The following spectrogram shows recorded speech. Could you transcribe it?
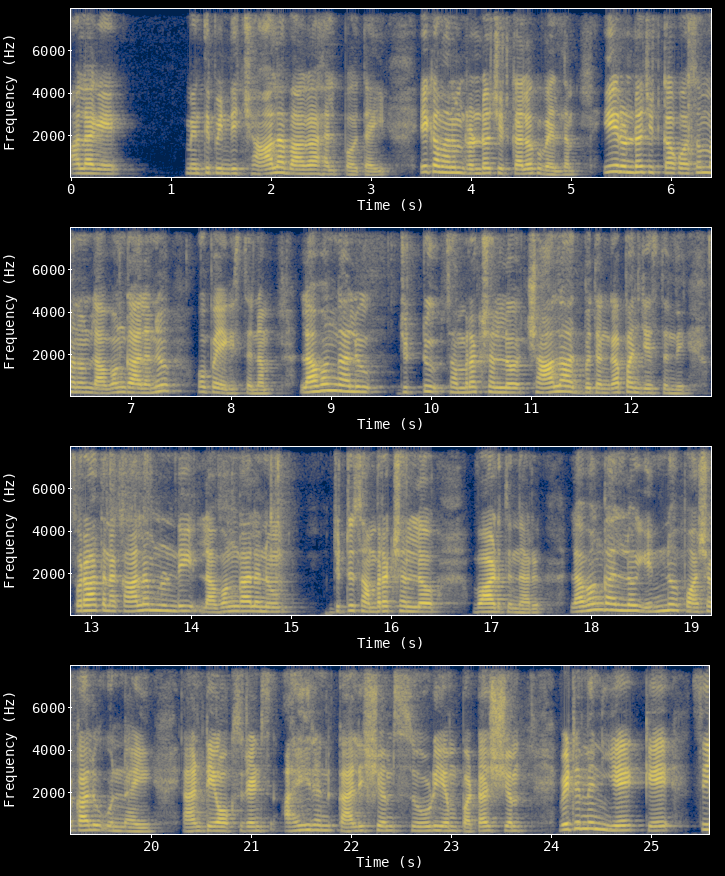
అలాగే మెంతిపిండి చాలా బాగా హెల్ప్ అవుతాయి. ఇక మనం రెండో చిట్కాలోకి వెళ్దాం. ఈ రెండో చిట్కా కోసం మనం లవంగాలను ఉపయోగిస్తున్నాం. లవంగాలు జుట్టు సంరక్షణలో చాలా అద్భుతంగా పనిచేస్తుంది. పురాతన కాలం నుండి లవంగాలను జుట్టు సంరక్షణలో వాడుతున్నారు. లవంగాల్లో ఎన్నో పోషకాలు ఉన్నాయి. Antioxidants iron calcium sodium potassium vitamin A K C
